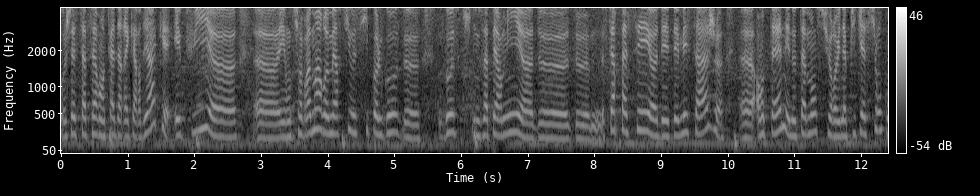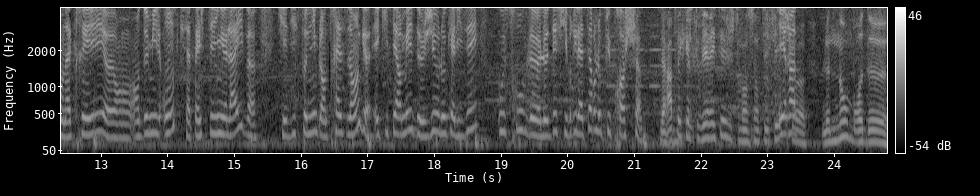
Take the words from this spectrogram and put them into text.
aux gestes à faire en cas d'arrêt cardiaque. Et puis, et on tient vraiment à remercier aussi Paul Gauze, qui nous a permis de, de faire passer des, messages antennes et notamment sur une application qu'on a créée en, en 2011 qui s'appelle Staying Alive, qui est disponible en 13 langues et qui permet de géolocaliser où se trouve le, le défibrillateur le plus proche. Mais rappeler quelques vérités justement scientifiques Et sur le nombre de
